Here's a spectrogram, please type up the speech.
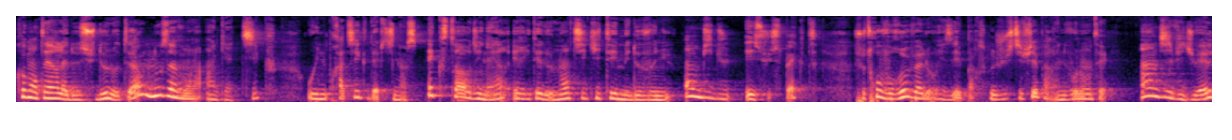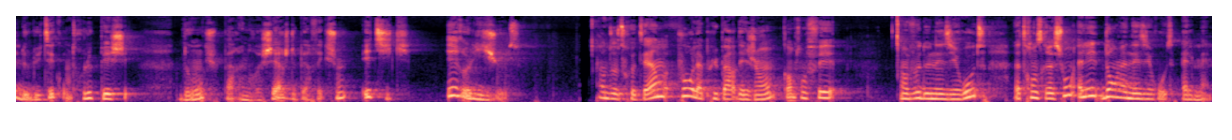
Commentaire là-dessus de l'auteur, nous avons là un cas type où une pratique d'abstinence extraordinaire, héritée de l'Antiquité mais devenue ambiguë et suspecte, se trouve revalorisée parce que justifiée par une volonté individuelle de lutter contre le péché, donc par une recherche de perfection éthique et religieuse. En d'autres termes, pour la plupart des gens, quand on fait un vœu de Néziroute, la transgression, elle est dans la Néziroute elle-même.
